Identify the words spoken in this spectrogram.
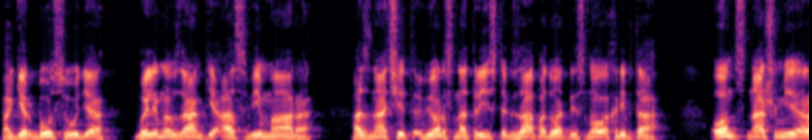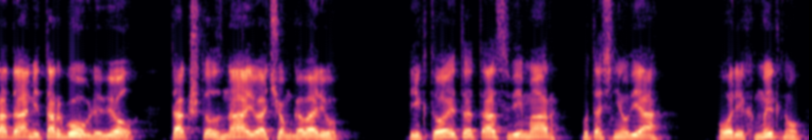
«По гербу, судя, были мы в замке Асвимара, а значит, верст на триста к западу от лесного хребта. Он с нашими родами торговлю вел, так что знаю, о чем говорю. «И кто этот Асвимар?» – уточнил я. Орих мыкнул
